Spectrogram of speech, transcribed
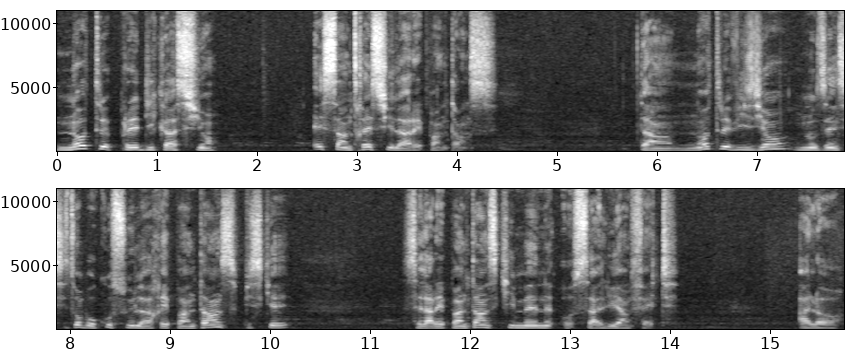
notre prédication est centrée sur la repentance. Dans notre vision, nous insistons beaucoup sur la repentance puisque c'est la repentance qui mène au salut en fait. Alors,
